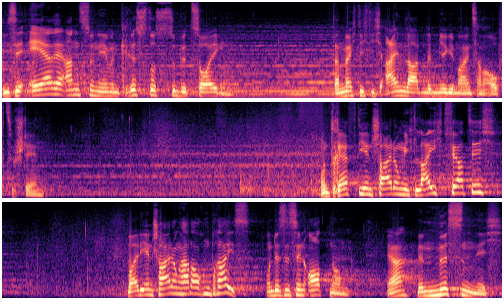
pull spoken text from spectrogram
diese Ehre anzunehmen, Christus zu bezeugen, dann möchte ich dich einladen, mit mir gemeinsam aufzustehen. Und treff die Entscheidung nicht leichtfertig, weil die Entscheidung hat auch einen Preis und es ist in Ordnung. Ja, wir müssen nicht.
